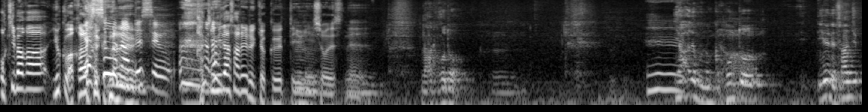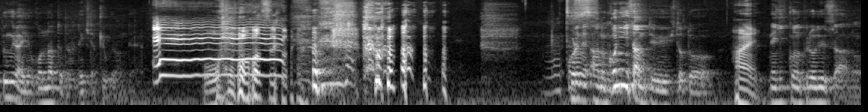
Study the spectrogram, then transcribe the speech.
置き場がよくわからなくいや そうななんるですよ。かき乱される曲っていう印象ですね。うんなるほど、うんうんいやでもなんか本当家で30分ぐらい横になってたらできた曲なんでおえおすごい。ー、これねあのコニーさんっていう人とはい。ねぎっこのプロデューサーの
